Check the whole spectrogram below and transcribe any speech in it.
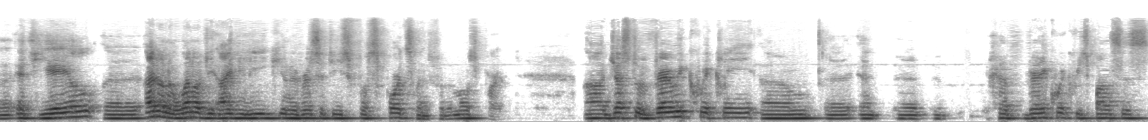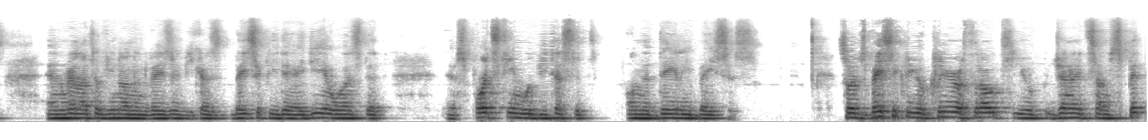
uh, at Yale. Uh, I don't know, one of the Ivy League universities for sportsmen, for the most part, uh, just to very quickly um, uh, and uh, have very quick responses and relatively non-invasive. Because basically, the idea was that a sports team would be tested on a daily basis. So it's basically you clear your throat, you generate some spit,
